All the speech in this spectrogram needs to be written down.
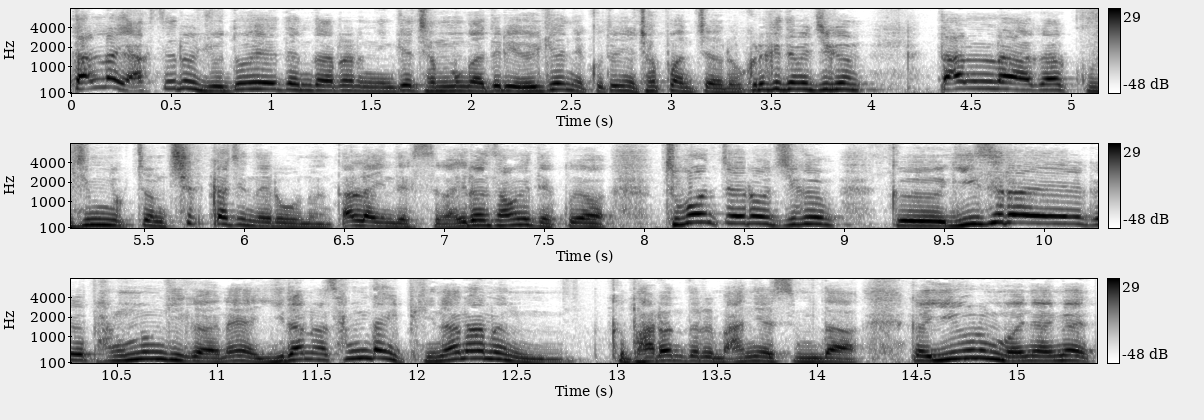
달러 약세를 유도해야 된다라는 게 전문가들이 의견이 있거든요. 첫 번째로 그렇기 때문에 지금 달러가 96.7까지 내려오는 달러 인덱스가 이런 상황이 됐고요. 두 번째로 지금 그 이스라엘 그 방문 기간에 이란을 상당히 비난하는 그 발언들을 많이 했습니다. 그러니까 이유는 뭐냐면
